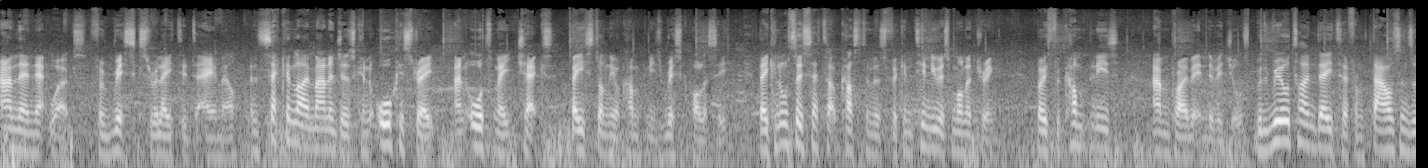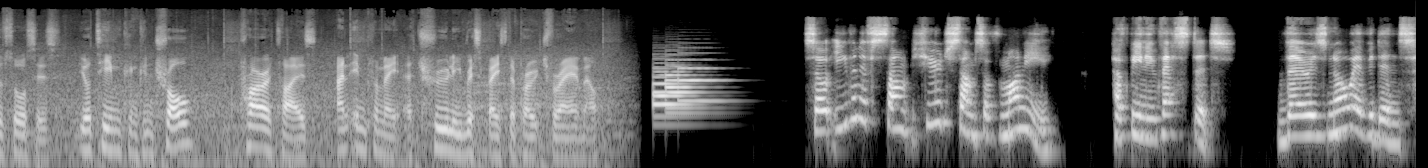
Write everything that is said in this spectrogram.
and their networks for risks related to AML. And second line managers can orchestrate and automate checks based on your company's risk policy. They can also set up customers for continuous monitoring both for companies and private individuals. With real time data from thousands of sources, your team can control, prioritize, and implement a truly risk based approach for AML. So, even if some huge sums of money have been invested, there is no evidence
